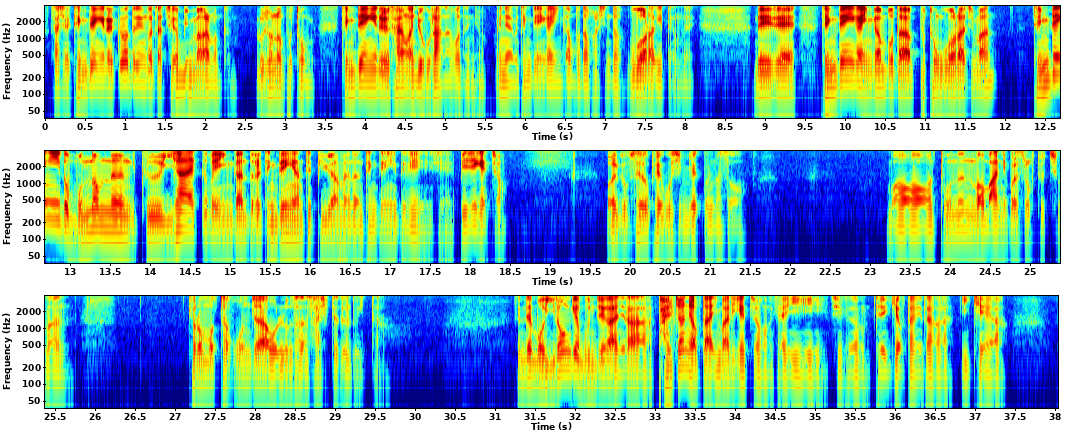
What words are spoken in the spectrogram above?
사실 댕댕이를 끌어들이는 것 자체가 민망할 만큼 로션은 보통 댕댕이를 사용한 요구를 안 하거든요. 왜냐하면 댕댕이가 인간보다 훨씬 더 우월하기 때문에. 근데 이제 댕댕이가 인간보다 보통 우월하지만 댕댕이도 못 넘는 그 이하의 급의 인간들을 댕댕이한테 비유하면은 댕댕이들이 이제 삐지겠죠. 월급 새우 150, 200 벌면서 뭐 돈은 뭐 많이 벌수록 좋지만 결혼 못하고 혼자 원룸 사는 40대들도 있다. 근데 뭐 이런 게 문제가 아니라 발전이 없다 이 말이겠죠. 그러니까 이 지금 대기업 다니다가 이케아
